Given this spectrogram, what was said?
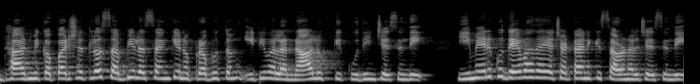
ధార్మిక పరిషత్లో సభ్యుల సంఖ్యను ప్రభుత్వం ఇటీవల నాలుగుకి కుదించేసింది. ఈ మేరకు దేవాదాయ చట్టానికి సవరణలు చేసింది.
